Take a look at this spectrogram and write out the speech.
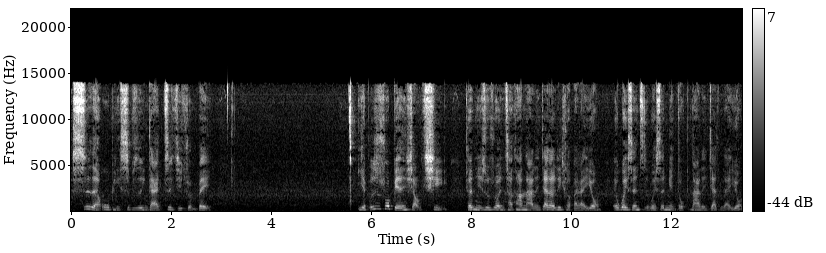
私人物品是不是应该自己准备？也不是说别人小气，可是你是说你常常拿人家的立可白来用，哎，卫生纸、卫生棉都不拿人家的来用，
